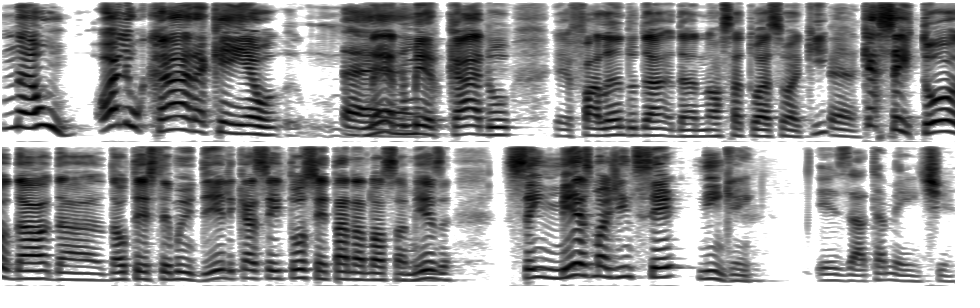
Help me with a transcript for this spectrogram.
Não, olha o cara quem é, o, é. Né, no mercado, é, falando da, da, nossa atuação aqui, é. que aceitou dar, dar, dar, o testemunho dele, que aceitou sentar na nossa uhum. mesa, sem mesmo a gente ser ninguém. Exatamente.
